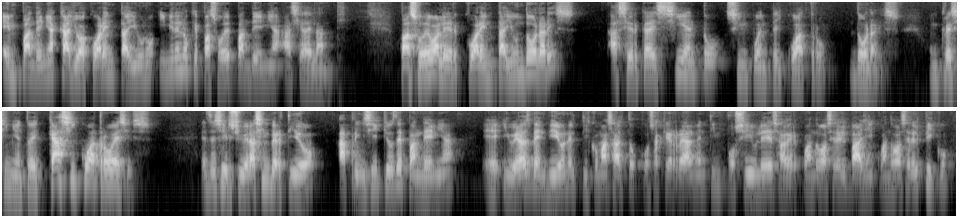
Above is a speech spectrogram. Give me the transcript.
En pandemia cayó a 41 y miren lo que pasó de pandemia hacia adelante. Pasó de valer 41 dólares a cerca de 154 dólares. Un crecimiento de casi cuatro veces. Es decir, si hubieras invertido a principios de pandemia eh, y hubieras vendido en el pico más alto, cosa que es realmente imposible de saber cuándo va a ser el valle y cuándo va a ser el pico,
